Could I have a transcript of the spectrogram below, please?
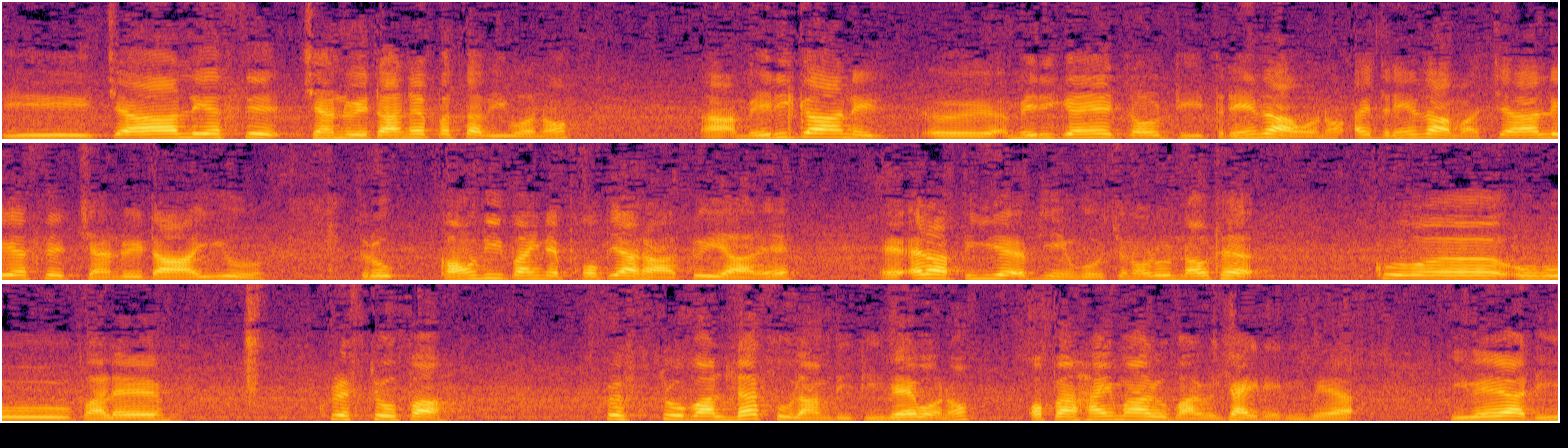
ဒီကြားလျက်စစ် generator နဲ့ပတ်သက်ပြီးပေါ့နော်အာအမေရိကကနေအမေရိကန်ရဲ့ကျွန်တော်တို့ဒီသတင်းစာပေါ့နော်အဲ့သတင်းစာမှာကြားလျက်စစ် generator ကြီးကိုသူတို့ခေါင်းစည်းပိုင်းနဲ့ပေါ်ပြထားတွေ့ရတယ်အဲအဲ့ဒါပြီးတဲ့အပြင်ကိုကျွန်တော်တို့နောက်ထပ်ဟိုဟိုဗာလဲ Christopher Christopher လက်ဆိုလားမသိဒီဘဲပေါ့နော် Oppenheimer တို့ဘာလို့ရိုက်တယ်ဒီဘဲကဒီဘဲကဒီ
